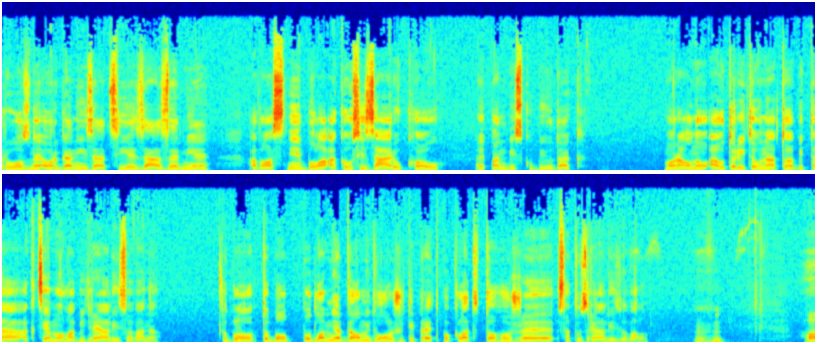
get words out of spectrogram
rôzne organizácie, zázemie a vlastne bola akousi zárukou, aj pán biskup Judak, morálnou autoritou na to, aby tá akcia mohla byť realizovaná. To bol, to bol podľa mňa veľmi dôležitý predpoklad toho, že sa to zrealizovalo. Uh-huh. A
